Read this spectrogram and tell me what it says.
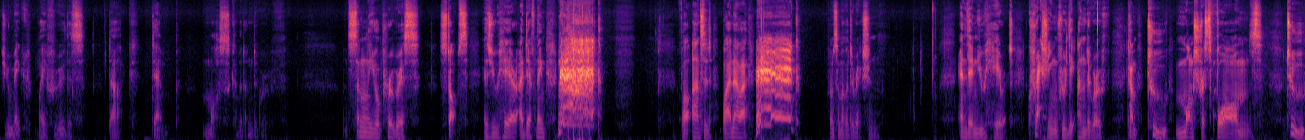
As you make way through this dark, damp, moss covered undergrowth. When suddenly your progress stops as you hear a deafening knock, while answered by another knock from some other direction. And then you hear it crashing through the undergrowth come two monstrous forms. Two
